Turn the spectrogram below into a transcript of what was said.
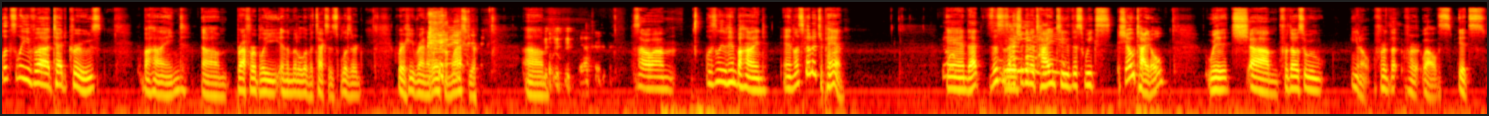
let's leave uh, Ted Cruz behind, um, preferably in the middle of a Texas blizzard, where he ran away from last year. Um, Yeah. So um, let's leave him behind, and let's go to Japan. And that this is actually going to tie into this week's show title, which um, for those who you know for the for well it's, it's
